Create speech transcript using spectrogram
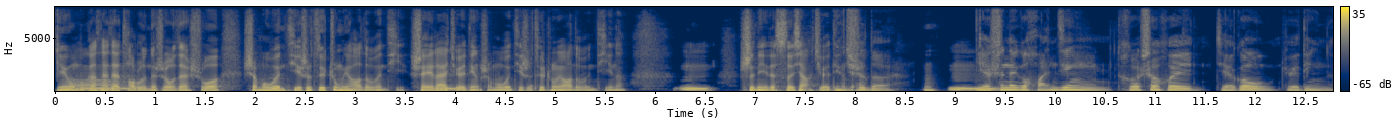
因为我们刚才在讨论的时候在说什么问题是最重要的问题，谁来决定什么问题是最重要的问题呢？嗯是你的思想决定的。是的，嗯嗯，也是那个环境和社会结构决定的。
